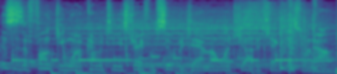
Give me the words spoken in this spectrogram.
This is a funky one coming to you straight from Super Jam. I want y'all to check this one out.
